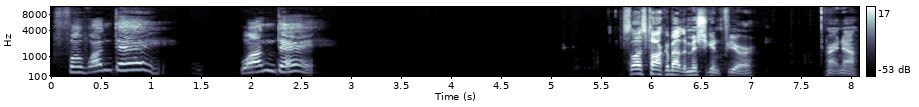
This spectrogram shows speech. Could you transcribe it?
For one day. One day. So let's talk about the Michigan Furor right now.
